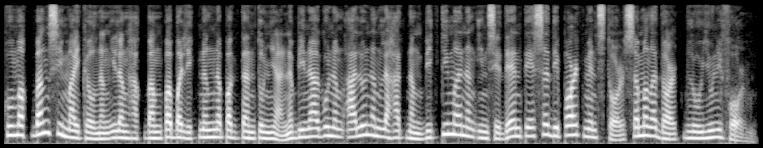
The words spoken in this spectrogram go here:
Humakbang si Michael ng ilang hakbang pabalik nang napagtanto niya na binago ng alon ang lahat ng biktima ng insidente sa department store sa mga dark blue uniform.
